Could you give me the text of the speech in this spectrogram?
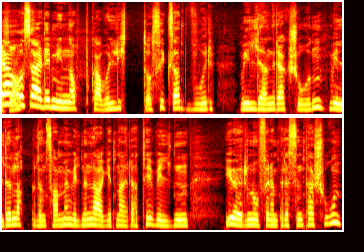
Ja, og så er det min oppgave å lytte også, ikke sant. Hvor vil den reaksjonen? Vil den lappe den sammen? Vil den lage et narrativ? Vil den gjøre noe for en presentasjon?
